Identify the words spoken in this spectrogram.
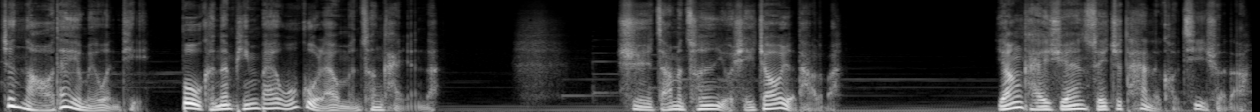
这脑袋又没问题，不可能平白无故来我们村砍人的。是咱们村有谁招惹他了吧？杨凯旋随之叹了口气，说道：“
